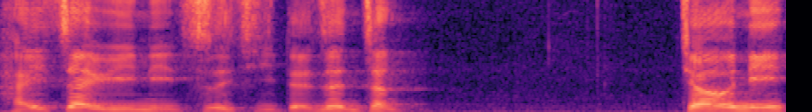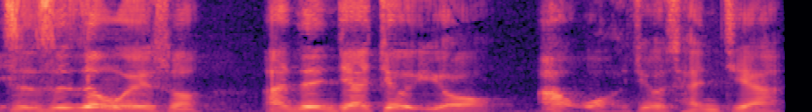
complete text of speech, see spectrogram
还在于你自己的认证。假如你只是认为说啊，人家就有啊，我就参加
